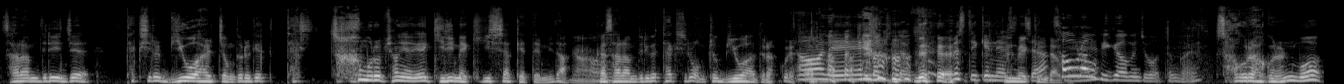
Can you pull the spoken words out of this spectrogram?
사람들이 이제 택시를 미워할 정도로 이렇게 택시 처음으로 평양에 길이 막히기 시작했답니다. 아. 그러니까 사람들이 그 택시를 엄청 미워하더라고요. 어, 네. 네. 그럴 수도 있겠네요, 진짜. 서울하고 네. 비교하면 좀 어떤가요? 서울하고는 뭐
